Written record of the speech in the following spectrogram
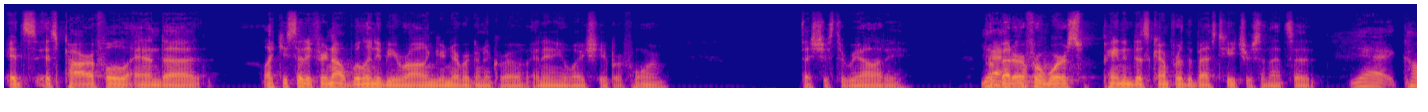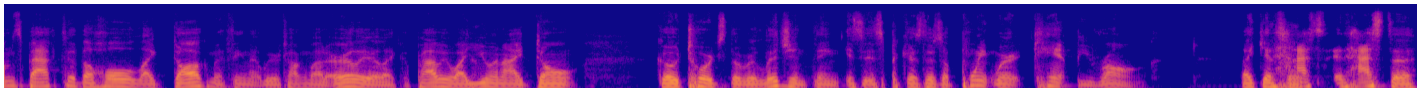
it's it's powerful and uh, like you said if you're not willing to be wrong you're never going to grow in any way shape or form that's just the reality for it better or for worse pain and discomfort are the best teachers and that's it Yeah, it comes back to the whole like dogma thing that we were talking about earlier. Like probably why you and I don't go towards the religion thing is is because there's a point where it can't be wrong. Like it That's has it has to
